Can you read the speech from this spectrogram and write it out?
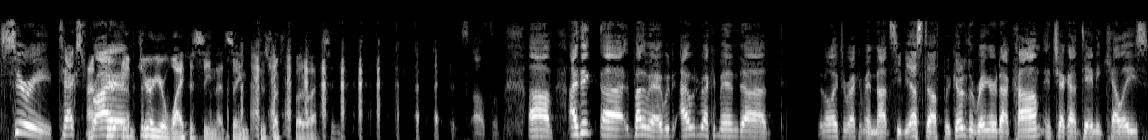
Siri, text I'm Ryan. Sure, I'm sure your wife has seen that same construction photo I've seen. it's awesome. Um, I think, uh, by the way, I would, I would recommend, uh, and I like to recommend not CBS stuff, but go to theringer.com and check out Danny Kelly's,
